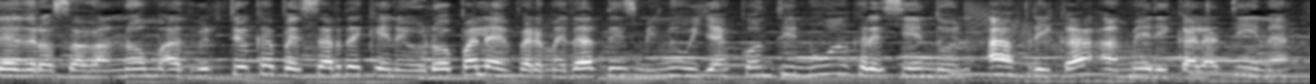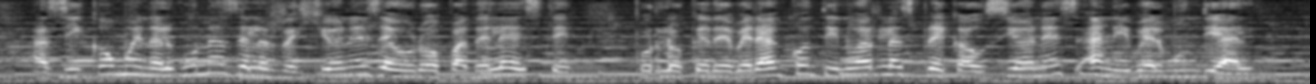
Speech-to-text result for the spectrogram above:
Tedros Adhanom advirtió que a pesar de que en Europa la enfermedad disminuya, continúa creciendo en África, América Latina, así como en algunas de las regiones de Europa del Este, por lo que deberán continuar las precauciones a nivel mundial.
